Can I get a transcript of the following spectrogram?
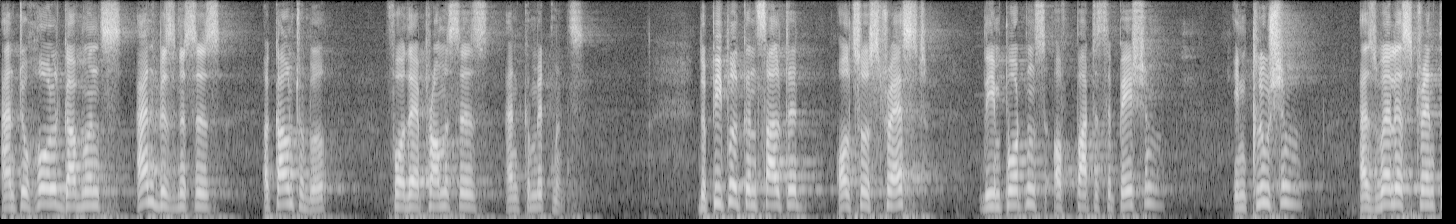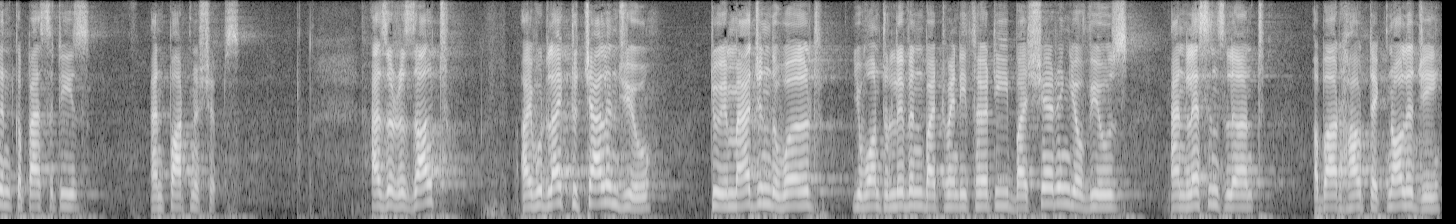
and to hold governments and businesses accountable for their promises and commitments. The people consulted also stressed the importance of participation, inclusion, as well as strengthened capacities and partnerships. As a result, I would like to challenge you to imagine the world you want to live in by 2030 by sharing your views and lessons learned about how technology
